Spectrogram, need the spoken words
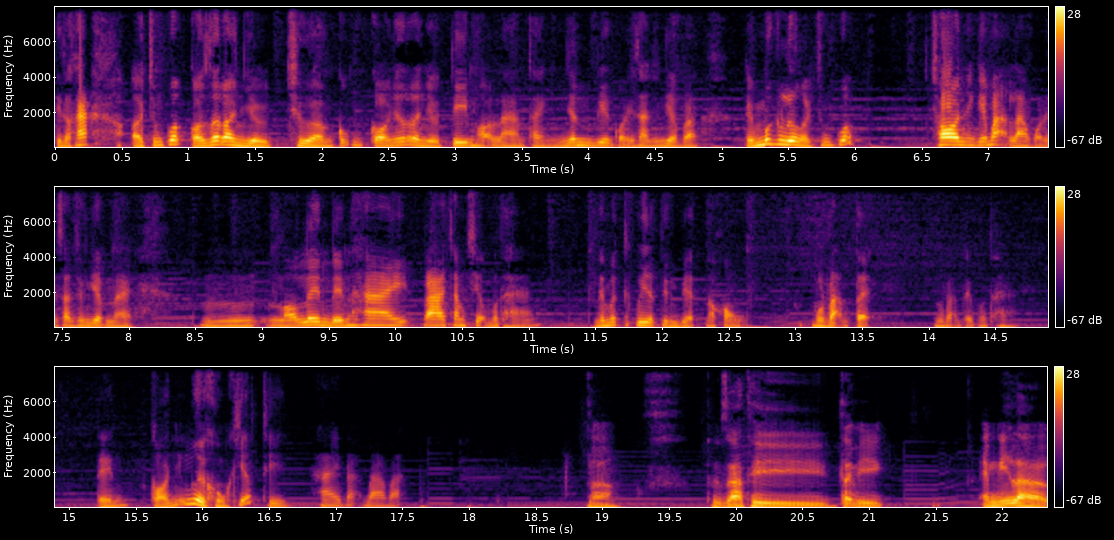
thì nó khác. Ở Trung Quốc có rất là nhiều trường cũng có rất là nhiều team họ làm thành nhân viên quản lý sàn chuyên nghiệp và cái mức lương ở Trung Quốc cho những cái bạn làm quản lý sàn chuyên nghiệp này nó lên đến hai ba trăm triệu một tháng. Nếu mà quy ra tiền Việt nó khoảng một vạn tệ một vạn tệ một tháng. Đến có những người khủng khiếp thì hai vạn ba vạn. Vâng. Thực ra thì tại vì em nghĩ là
